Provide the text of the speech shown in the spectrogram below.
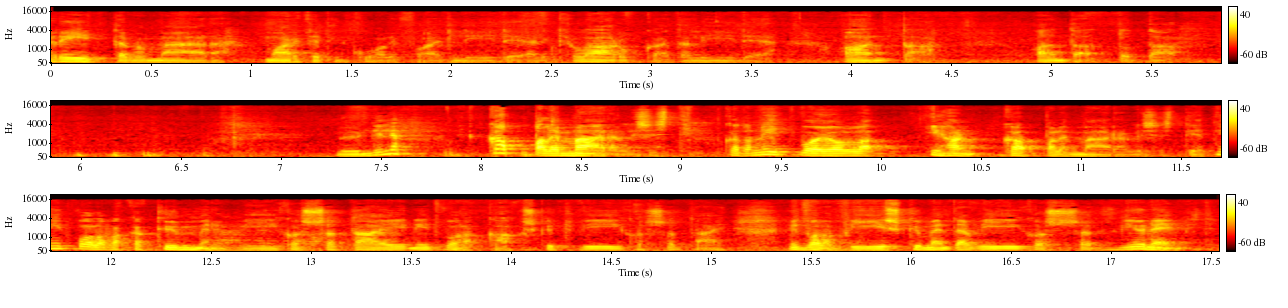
riittävä määrä marketing qualified liidejä, eli laadukkaita liidejä antaa, antaa tota, myynnille kappalemäärällisesti. Kato, niitä voi olla ihan kappalemäärällisesti. Että niitä voi olla vaikka 10 viikossa tai niitä voi olla 20 viikossa tai niitä voi olla 50 viikossa, you name it.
